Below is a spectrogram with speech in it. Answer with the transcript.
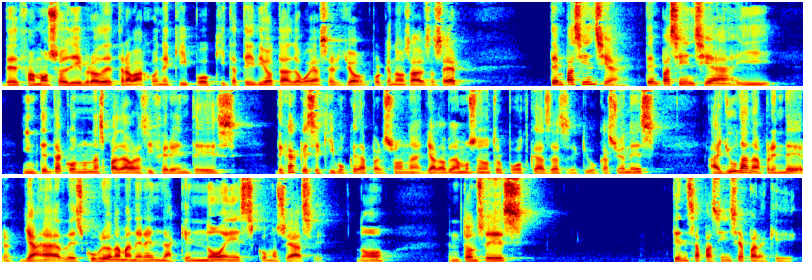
del famoso libro de trabajo en equipo, quítate idiota, lo voy a hacer yo porque no lo sabes hacer. Ten paciencia, ten paciencia y intenta con unas palabras diferentes. Deja que se equivoque la persona. Ya lo hablamos en otro podcast, las equivocaciones ayudan a aprender. Ya descubrió una manera en la que no es como se hace, ¿no? Entonces, ten esa paciencia para que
